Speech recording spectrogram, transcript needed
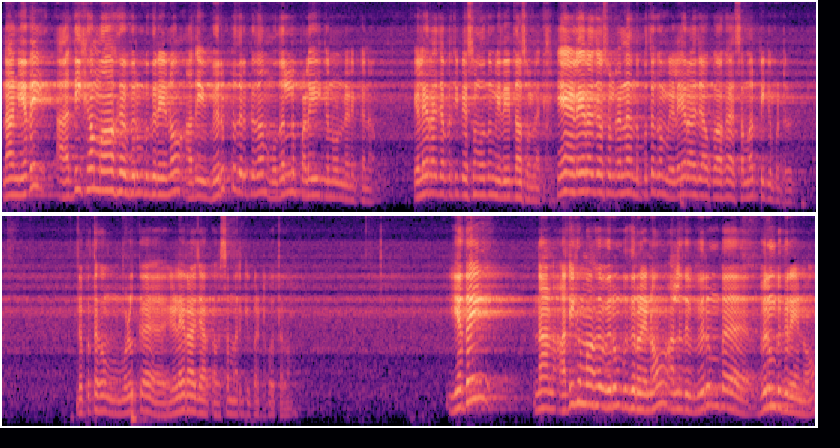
நான் எதை அதிகமாக விரும்புகிறேனோ அதை வெறுப்பதற்கு தான் முதல்ல பழகிக்கணும்னு நினைப்பேன் நான். இளையராஜா பற்றி பேசும்போதும் இதை தான் சொல்வேன். ஏன் இளையராஜா சொல்கிறேன்னா அந்த புத்தகம் இளையராஜாவுக்காக சமர்ப்பிக்கப்பட்டிருக்கு. இந்த புத்தகம் முழுக்க இளையராஜாவுக்கு சமர்ப்பிக்கப்பட்ட புத்தகம். எதை நான் அதிகமாக விரும்புகிறேனோ அல்லது விரும்ப விரும்புகிறேனோ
